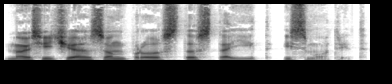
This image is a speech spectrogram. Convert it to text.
Но сейчас он просто стоит и смотрит.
